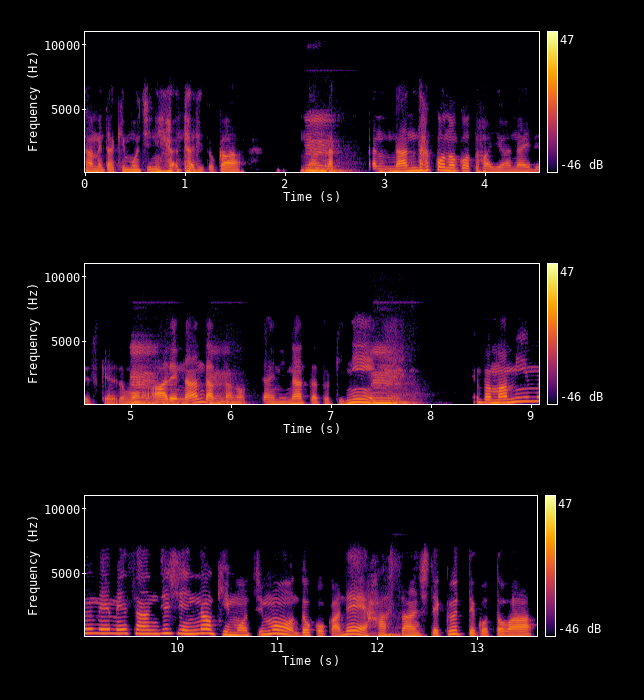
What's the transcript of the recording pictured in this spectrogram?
冷めた気持ちになったりとか、なんだ、なんだこのことは言わないですけれども、うん。あれ何だったのみたいになった時に、うん、やっぱマミムメメさん自身の気持ちもどこかで発散していくってことは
